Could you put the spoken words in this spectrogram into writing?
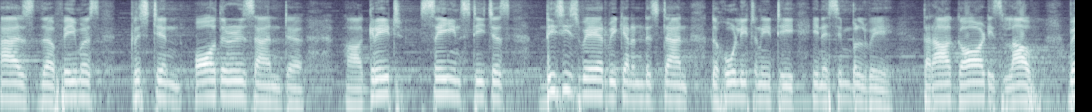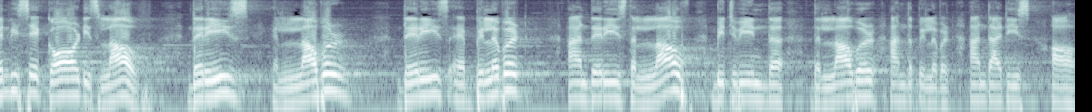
as the famous Christian authors and uh, uh, great saints teach us, this is where we can understand the Holy Trinity in a simple way. That our God is love. When we say God is love, there is a lover, there is a beloved, and there is the love between the, the lover and the beloved, and that is our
